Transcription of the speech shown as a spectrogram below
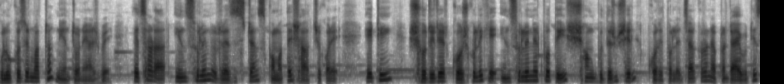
গ্লুকোজের মাত্রা নিয়ন্ত্রণে আসবে। এছাড়া ইনসুলিন রেজিস্ট্যান্স কমাতে সাহায্য করে। এটি শরীরের কোষগুলিকে ইনসুলিনের প্রতি সংবেদনশীল করে তোলে, যার কারণে আপনার ডায়াবেটিস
